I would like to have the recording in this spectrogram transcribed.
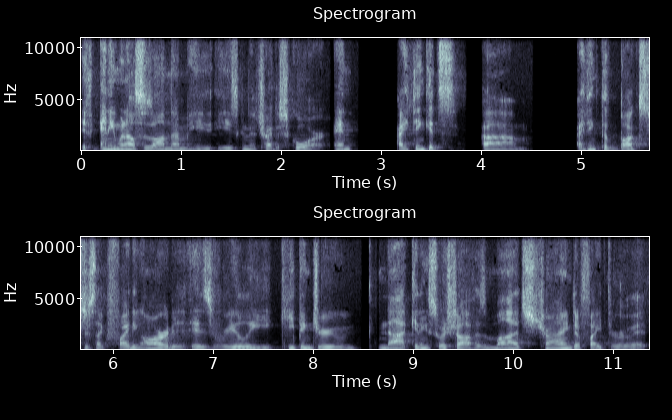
If anyone else is on them, he he's going to try to score. And I think it's um I think the Bucks just like fighting hard is really keeping Jrue not getting switched off as much, trying to fight through it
